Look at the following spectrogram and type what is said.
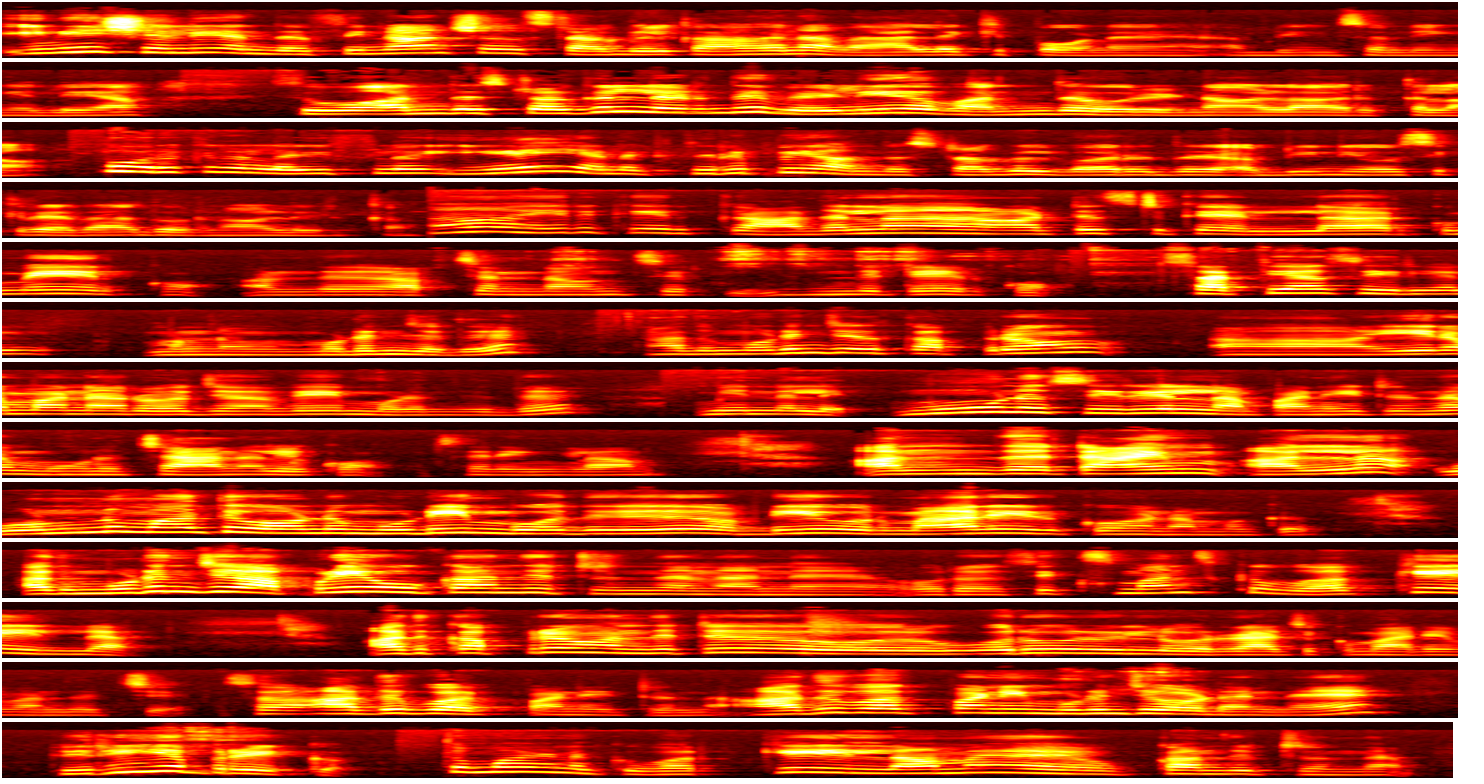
இனிஷியலி அந்த ஃபினான்ஷியல் ஸ்ட்ரகிள்காக நான் வேலைக்கு போனேன் அப்படின்னு சொன்னீங்க இல்லையா? ஸோ அந்த ஸ்ட்ரகிள்லேருந்து வெளியே வந்த ஒரு நாளாக இருக்கலாம். இப்போ இருக்கிற லைஃப்பில் ஏன் எனக்கு திருப்பி அந்த ஸ்ட்ரகிள் வருது அப்படின்னு யோசிக்கிற ஏதாவது ஒரு நாள் இருக்கா? ஆ இருக்குது இருக்குது அதெல்லாம் ஆர்டிஸ்ட்டுக்கு எல்லாருக்குமே இருக்கும். அந்த அப்ஸ் அண்ட் டவுன்ஸ் இருந்துகிட்டே இருக்கும். சத்யா சீரியல் முன்ன முடிஞ்சது. அது முடிஞ்சதுக்கப்புறம் ஈரமான ரோஜாவே முடிஞ்சது. மின்னலே மூணு சீரியல் நான் பண்ணிகிட்டு இருந்தேன். மூணு சேனலுக்கும் சரிங்களா? அந்த டைம் எல்லாம் ஒன்று மாற்றி ஒன்று முடியும் போது அப்படியே ஒரு மாதிரி இருக்கும் நமக்கு. அது முடிஞ்சு அப்படியே உட்காந்துட்டு இருந்தேன் நான். ஒரு சிக்ஸ் மந்த்ஸ்க்கு ஒர்க்கே இல்லை. அதுக்கப்புறம் வந்துட்டு ஒரு ஒரு ஊரில் ஒரு ராஜகுமாரி வந்துச்சு. ஸோ அது ஒர்க் பண்ணிட்டு இருந்தேன். அது ஒர்க் பண்ணி முடிஞ்ச உடனே பெரிய பிரேக்கு சுத்தமாக எனக்கு ஒர்க்கே இல்லாமல் உட்காந்துட்டு இருந்தேன்.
